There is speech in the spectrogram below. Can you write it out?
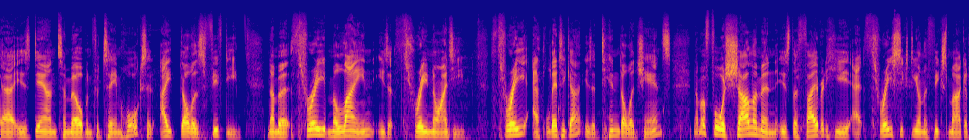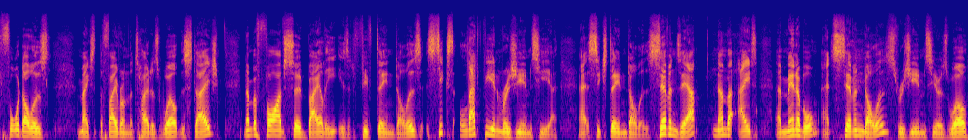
uh, is down to Melbourne for Team Hawkes at $8.50. Number three, Mullane is at 390 Three, Athletica is a $10 chance. Number four, Charlemagne is the favourite here at 360 on the fixed market. $4 makes it the favourite on the tote as well at this stage. Number five, Sir Bailey is at $15. Six, Latvian resumes here at $16. Seven's out. Number eight, Amenable at $7, resumes here as well.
